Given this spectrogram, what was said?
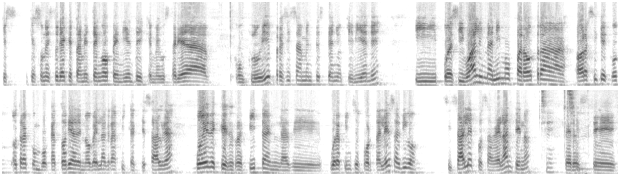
que, es, una historia que también tengo pendiente y que me gustaría concluir precisamente este año que viene. Y pues igual y me animo para otra, ahora sí que otra convocatoria de novela gráfica que salga. Puede que repita en la de pura pinche fortaleza. Digo, si sale, pues adelante, ¿no? Sí. Pero este,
